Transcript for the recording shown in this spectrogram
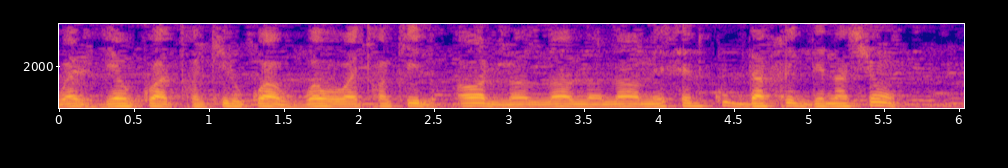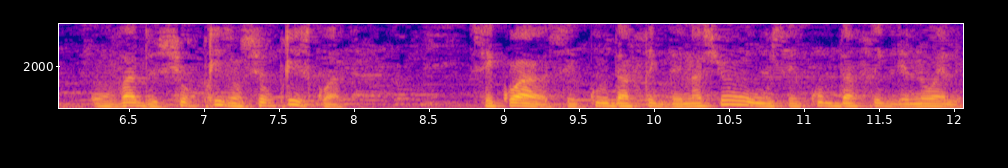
Ouais, bien ou quoi? Tranquille ou quoi? Ouais, ouais, ouais, tranquille. Oh là là là là, mais cette Coupe d'Afrique des Nations, on va de surprise en surprise, quoi. C'est quoi? C'est Coupe d'Afrique des Nations ou c'est Coupe d'Afrique des Noël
